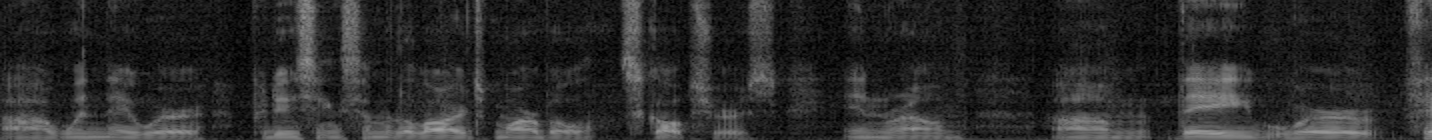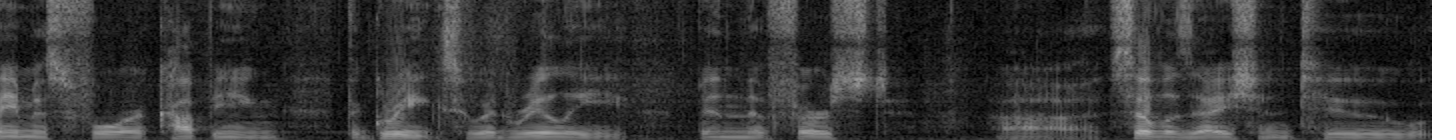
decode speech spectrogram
uh, when they were producing some of the large marble sculptures in Rome. Um, they were famous for copying the Greeks, who had really been the first uh, civilization to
